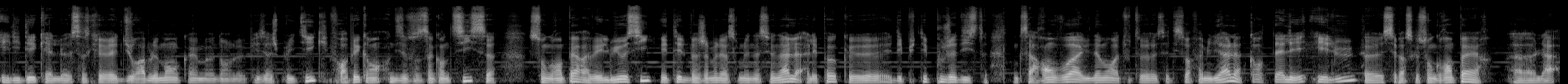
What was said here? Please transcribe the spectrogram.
et l'idée qu'elle s'inscrirait durablement quand même dans le paysage politique. Il faut rappeler qu'en 1956, son grand-père avait lui aussi été le Benjamin de l'Assemblée nationale, à l'époque euh, député poujadiste. Donc ça renvoie évidemment à toute euh, cette histoire familiale. Quand elle est élue, c'est parce que son grand-père l'a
